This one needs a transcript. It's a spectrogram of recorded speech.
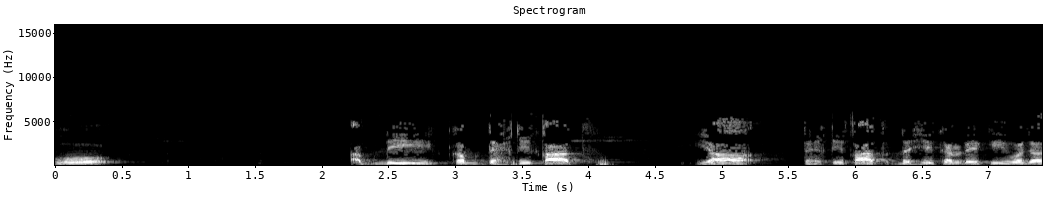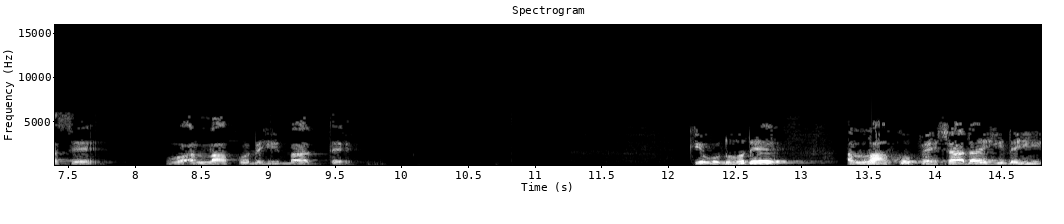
وہ اپنی کم تحقیقات یا تحقیقات نہیں کرنے کی وجہ سے وہ اللہ کو نہیں مانتے۔ کہ انہوں نے اللہ کو پہچانا ہی نہیں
